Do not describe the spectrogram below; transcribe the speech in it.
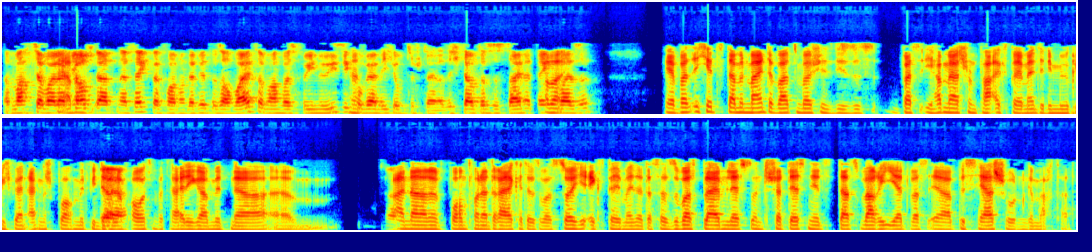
Dann macht es ja, weil er ja, glaubt, er hat einen Effekt davon und er wird das auch weitermachen, weil es für ihn ein Risiko ja. wäre, nicht umzustellen. Also ich glaube, das ist seine Denkweise. Aber ja, was ich jetzt damit meinte, war zum Beispiel dieses, was, ihr habt ja schon ein paar Experimente, die möglich wären, angesprochen, mit Vidal ja. auf Außenverteidiger, mit einer ähm, ja. anderen Form von einer Dreierkette oder sowas, solche Experimente, dass er sowas bleiben lässt und stattdessen jetzt das variiert, was er bisher schon gemacht hat.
